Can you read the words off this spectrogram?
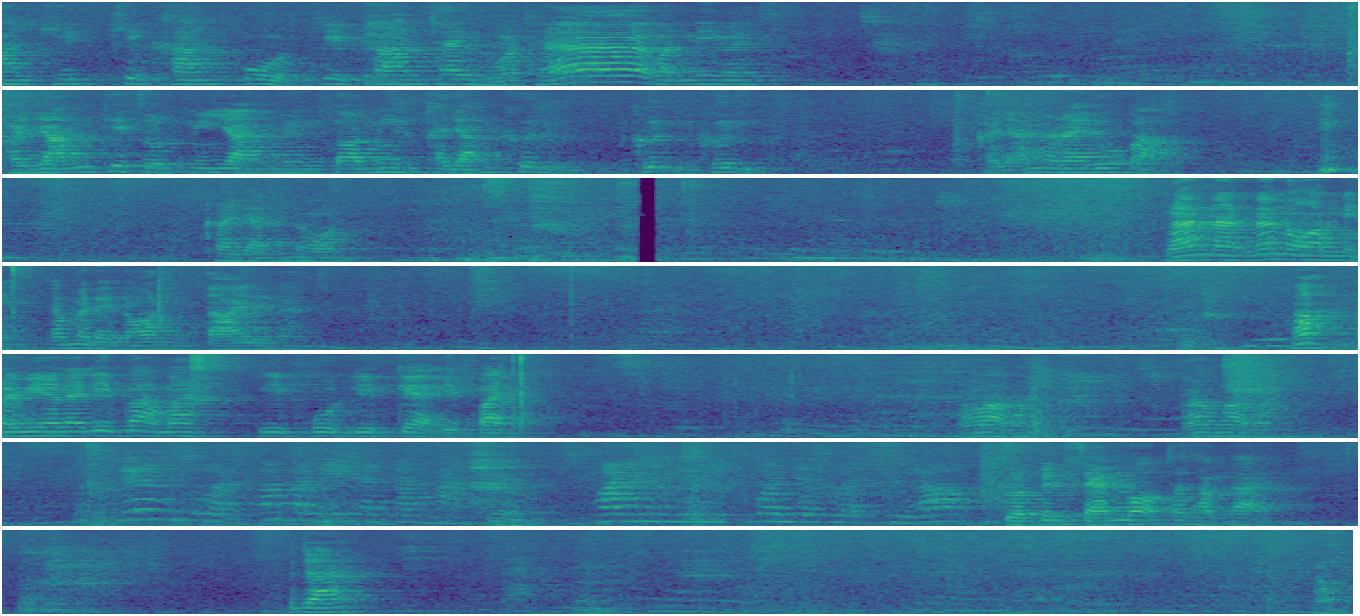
านคิดขี้คานพูดขี้คานใช้หัวแท้วันนี้ไหมขยันที่สุดมีอย่างหนึ่งตอนนี้ขยันขึ้นขึ้นขึ้น ขยันอะไรรู้เปล่า ขยันนอนงานนักน่านอนเนี่ยถ้าไม่ได้นอนตายเลยนะ อะใครมีอะไรรีบว่ามา รีบพูดรีบแก้รีบไปมาว่ามามาว่ามาเรื่องสวดพระปริยัติค่ะอืมวันหนึงควรจะสวดกี่รอบตรวจเป็นแสนรอบถ้าทำได้เข้าใจอืมเนาะ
